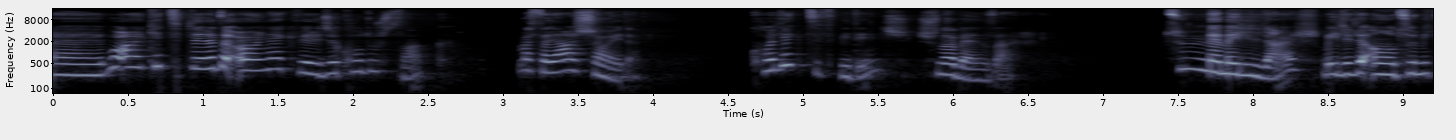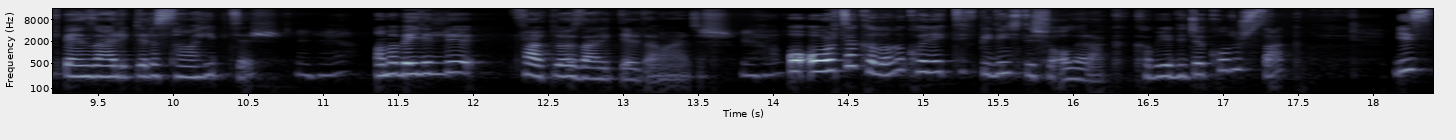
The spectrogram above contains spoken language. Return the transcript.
Ee, bu arketiplere de örnek verecek olursak, mesela şöyle. Kolektif bilinç şuna benzer. Tüm memeliler belirli anatomik benzerliklere sahiptir. Hı hı. Ama belirli farklı özellikleri de vardır. Hı hı. O ortak alanı kolektif bilinç dışı olarak kabul edecek olursak, biz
